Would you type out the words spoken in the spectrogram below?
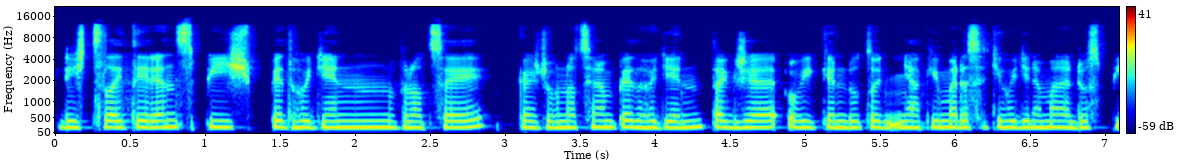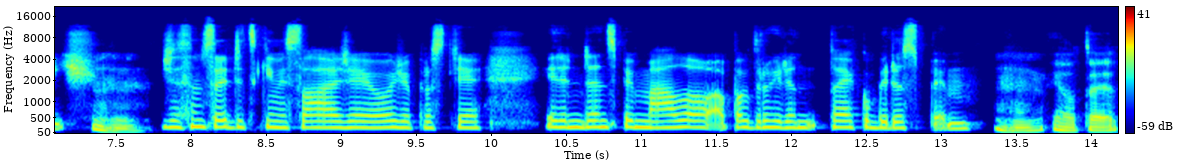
když celý týden spíš pět hodin v noci, každou noc jenom pět hodin, takže o víkendu to nějakýma deseti hodinama nedospíš. Mm-hmm. Že jsem si vždycky myslela, že jo, že prostě jeden den spím málo a pak druhý den to jakoby dospím. Mm-hmm. Jo, to je,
